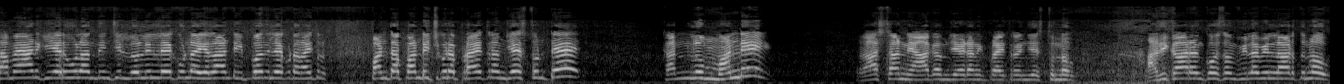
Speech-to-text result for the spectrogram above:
సమయానికి ఎరువులు అందించి లొల్లి లేకుండా ఎలాంటి ఇబ్బంది లేకుండా రైతులు పంట పండించుకునే ప్రయత్నం చేస్తుంటే కళ్ళు మండి రాష్ట్రాన్ని ఆగం చేయడానికి ప్రయత్నం చేస్తున్నావు. అధికారం కోసం విలవిల్లాడుతున్నావు.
